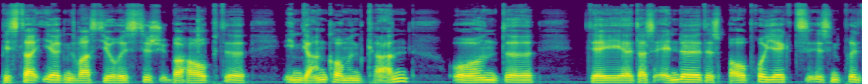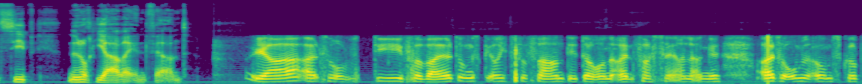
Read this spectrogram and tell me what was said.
bis da irgendwas juristisch überhaupt äh, in Gang kommen kann. Und äh, der, das Ende des Bauprojekts ist im Prinzip nur noch Jahre entfernt. Ja, also die Verwaltungsgerichtsverfahren, die dauern einfach sehr lange. Also um es kurz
